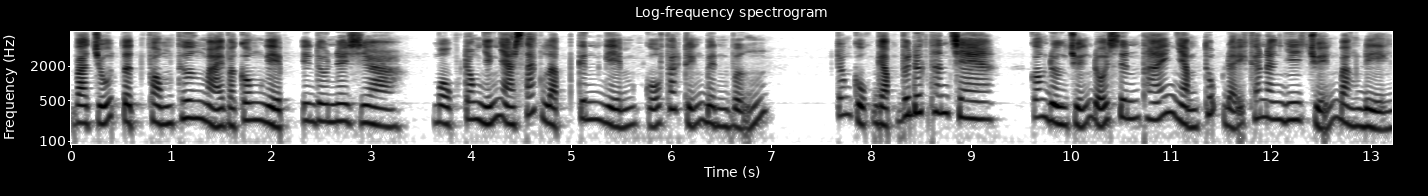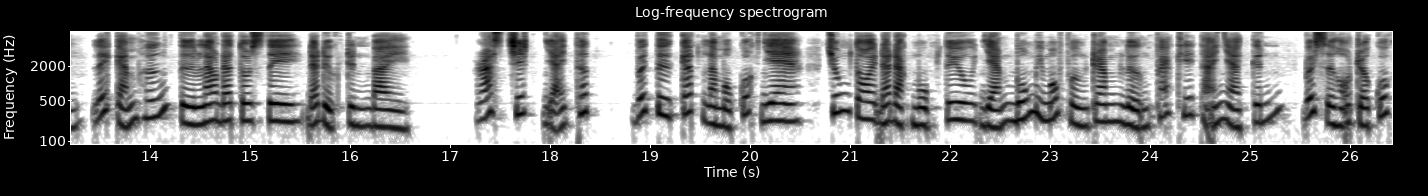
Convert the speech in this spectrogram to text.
và Chủ tịch Phòng Thương mại và Công nghiệp Indonesia, một trong những nhà xác lập kinh nghiệm của phát triển bền vững. Trong cuộc gặp với Đức Thánh Cha, con đường chuyển đổi sinh thái nhằm thúc đẩy khả năng di chuyển bằng điện, lấy cảm hứng từ Laudato Si đã được trình bày. Rashid giải thích, với tư cách là một quốc gia, chúng tôi đã đặt mục tiêu giảm 41% lượng phát khí thải nhà kính với sự hỗ trợ quốc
